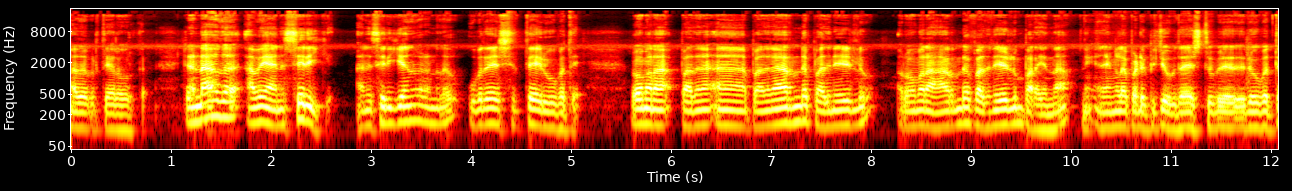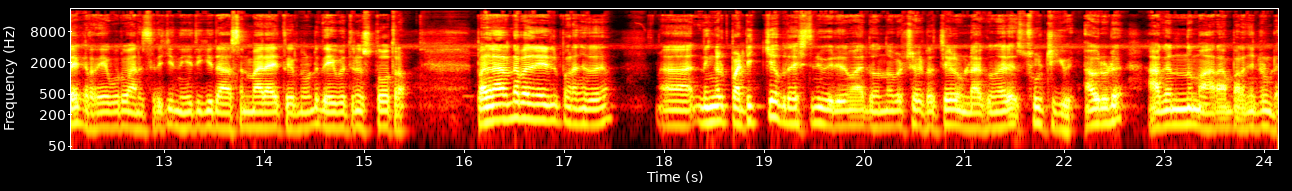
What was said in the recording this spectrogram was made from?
അത് പ്രത്യേക ഓർക്കുക. രണ്ടാമത് അവയെ അനുസരിക്കുക എന്ന് പറയുന്നത് ഉപദേശത്തെ രൂപത്തെ. റോമർ പതിനാ പതിനാറിന്റെ പതിനേഴിലും റോമർ ആറിന്റെ പതിനേഴിലും പറയുന്ന "നി- ഞങ്ങളെ പഠിപ്പിച്ച ഉപദേശ രൂപത്തെ ഹൃദയപൂർവം അനുസരിച്ച് നീതിക്ക് ദാസന്മാരായി തീർന്നുകൊണ്ട് ദൈവത്തിന് സ്തോത്രം. പതിനാറിന്റെ പതിനേഴിൽ പറഞ്ഞത് നിങ്ങൾ പഠിച്ച ഉപദേശത്തിന് വിരുദ്ധമായ ദൊന്നപക്ഷ ഇടർച്ചകൾ ഉണ്ടാക്കുന്നവരെ സൂക്ഷിക്കുവിൻ. അവരോട് അകന്നു മാറാൻ പറഞ്ഞിട്ടുണ്ട്.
